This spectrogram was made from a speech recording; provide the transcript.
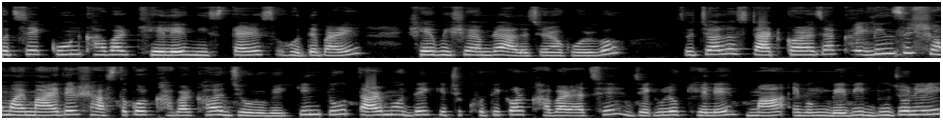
হচ্ছে কোন খাবার খেলে মিসক্যারেজ হতে পারে, সেই বিষয়ে আমরা আলোচনা করব। তো চলো স্টার্ট করা যাক। প্রেগনেন্সির সময় মায়েদের স্বাস্থ্যকর খাবার খাওয়া জরুরি, কিন্তু তার মধ্যে কিছু ক্ষতিকর খাবার আছে যেগুলো খেলে মা এবং বেবি দুজনেরই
